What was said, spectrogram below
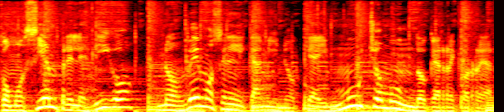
Como siempre les digo, nos vemos en el camino, que hay mucho mundo que recorrer.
